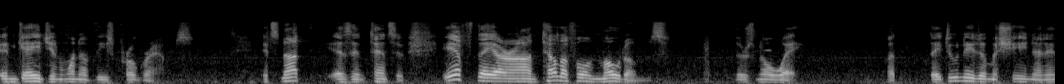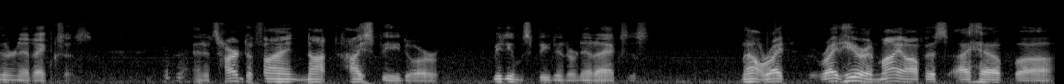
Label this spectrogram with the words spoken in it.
engage in one of these programs. It's not as intensive. If they are on telephone modems, there's no way. But they do need a machine and internet access. And it's hard to find not high speed or medium speed internet access Now, right, right here in my office, I have uh,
